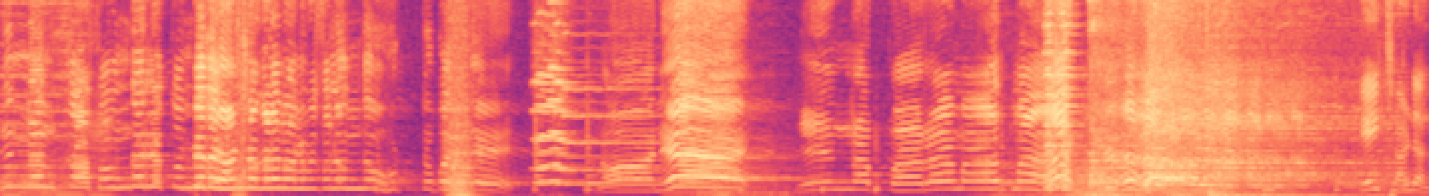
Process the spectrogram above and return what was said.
ನಿನ್ನಂತ ಸೌಂದರ್ಯ ತುಂಬಿದ ಹೆಣ್ಣುಗಳನ್ನು ಅನುಭವಿಸಲೊಂದು ಹುಟ್ಟು ಬಂದೆ. ನಾನೇ ನಿನ್ನ ಪರಮಾತ್ಮ. ಏ ಚಾಂಡಲ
